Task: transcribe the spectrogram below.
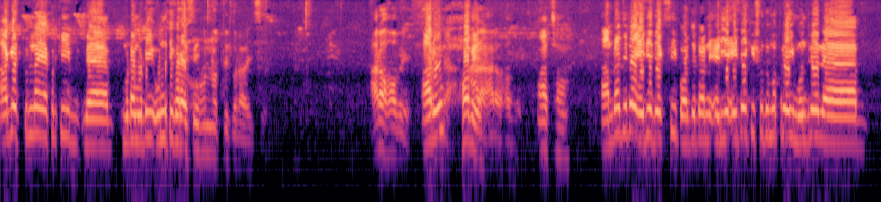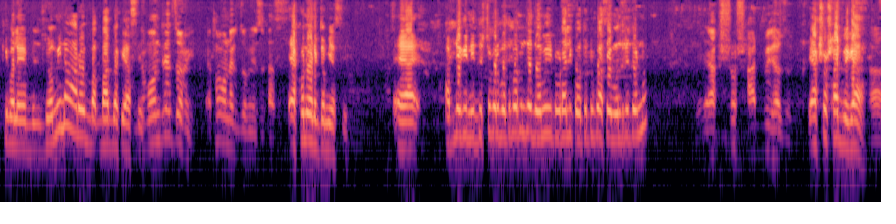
আগের তুলনায় এখন কি আহ, মোটামুটি উন্নতি করা হয়েছে? উন্নতি করা হয়েছে। আরও হবে। আরও হবে? আরো- হবে। আচ্ছা। আমরা যেটা এরিয়া দেখছি পর্যটন এরিয়া এটা কি শুধুমাত্র এই মন্দিরের কি বলে জমি না আরও বাদ বাকি আছে? মন্দিরের জমি। এখন অনেক জমি আছে এখনও অনেক জমি আছে। আপনি কি নির্দিষ্ট করে বলতে পারবেন যে জমি টোটালি কতটুকু আছে এই মন্দিরের জন্য? একশো ষাট বিঘা জমি। একশো ষাট বিঘা? হ্যাঁ।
